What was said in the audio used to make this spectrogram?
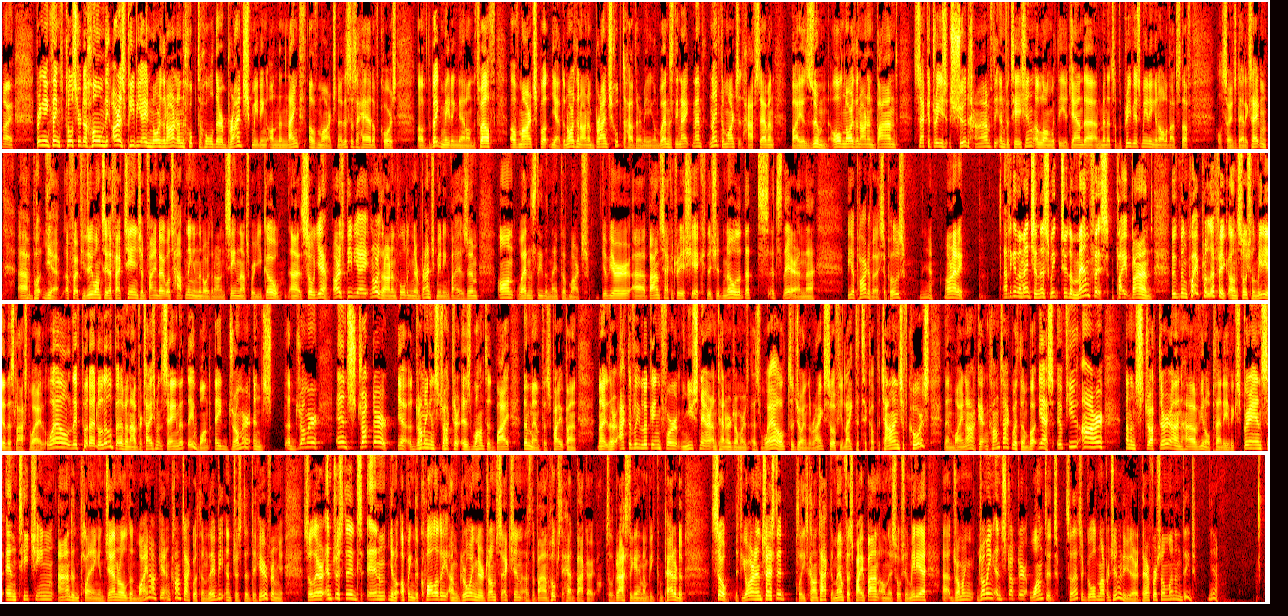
Now, bringing things closer to home, the RSPBA Northern Ireland hope to hold their branch meeting on the 9th of March. Now, this is ahead, of course, of the big meeting then on the 12th of March. But yeah, the Northern Ireland branch hope to have their meeting on Wednesday night, 9th of March at half seven via Zoom. All Northern Ireland band secretaries should have the invitation along with the agenda and minutes of the previous meeting and all of that stuff all sounds dead exciting. Uh, but yeah, if, if, you do want to affect change and find out what's happening in the Northern Ireland scene, that's where you go. Uh, so yeah, RSPBA Northern Ireland holding their branch meeting via Zoom on Wednesday, the 9th of March. Give your uh, band secretary a shake. They should know that that's, it's there and uh, be a part of it, I suppose. Yeah. Alrighty. I have to give a mention this week to the Memphis Pipe Band, who've been quite prolific on social media this last while. Well, they've put out a little bit of an advertisement saying that they want a drummer and a drummer instructor. Yeah, a drumming instructor is wanted by the Memphis Pipe Band. Now, they're actively looking for new snare and tenor drummers as well to join the ranks. So, if you'd like to tick up the challenge, of course, then why not get in contact with them? But yes, if you are an instructor and have, you know, plenty of experience in teaching and in playing in general, then why not get in contact with them? They'd be interested to hear from you. So they're interested in, you know, upping the quality and growing their drum section as the band hopes to head back out to the grass again and be competitive. So, if you are interested, please contact the Memphis Pipe Band on their social media. Uh, drumming, drumming instructor wanted. So that's a golden opportunity there, there for someone indeed. Yeah.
